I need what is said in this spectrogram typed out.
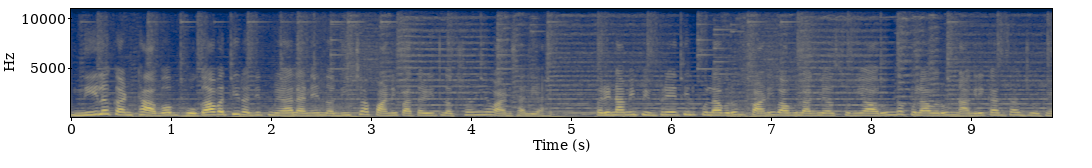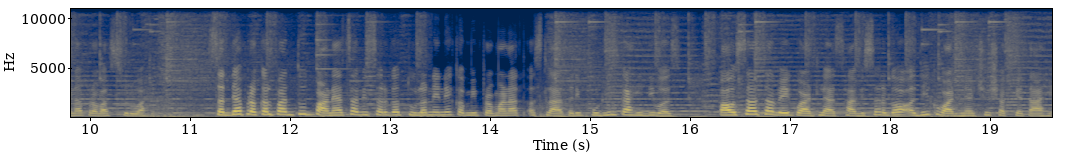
नीलकंठा व भोगावती नदीत मिळाल्याने नदीच्या पाणी पातळीत लक्षणीय वाढ झाली आहे. परिणामी पिंपरी येथील पुलावरून पाणी वाहू लागले असून या अरुंद पुलावरून नागरिकांचा जीवघेणा प्रवास सुरू आहे. सध्या प्रकल्पांतून पाण्याचा विसर्ग तुलनेने कमी प्रमाणात असला तरी पुढील काही दिवस पावसाचा वेग वाढल्यास हा विसर्ग अधिक वाढण्याची शक्यता आहे.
